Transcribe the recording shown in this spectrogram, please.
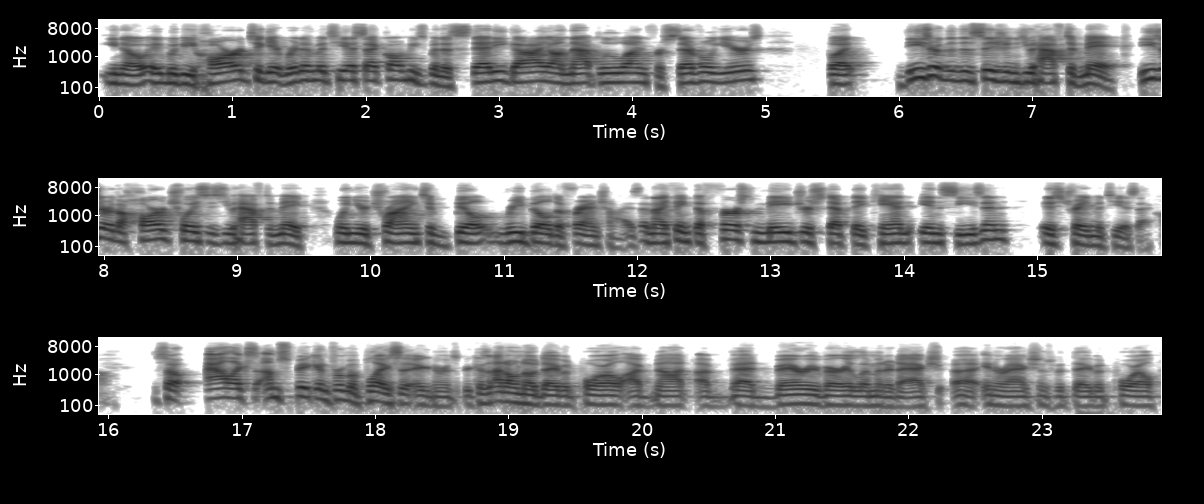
you know, it would be hard to get rid of Mattias Ekholm. He's been a steady guy on that blue line for several years, but these are the decisions you have to make. These are the hard choices you have to make when you're trying to build rebuild a franchise. And I think the first major step they can in season is trade Mattias Ekholm. So, Alex, I'm speaking from a place of ignorance because I don't know David Poile. I've not. I've had very, very limited action, uh, interactions with David Poile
